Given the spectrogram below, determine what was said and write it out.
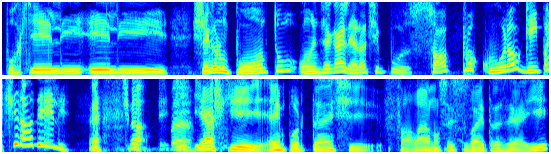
porque ele, ele chega num ponto onde a galera, tipo, só procura alguém pra tirar dele. É, Tipo, não, é. e, e acho que é importante falar, não sei se tu vai trazer aí,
